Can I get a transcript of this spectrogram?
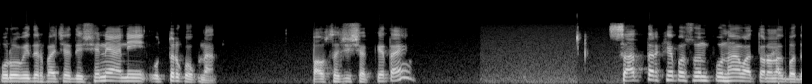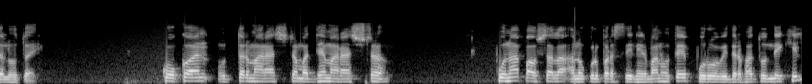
पूर्व विदर्भाच्या दिशेने आणि उत्तर कोकणात. पावसाची शक्यता आहे. सात तारखेपासून पुन्हा वातावरणात बदल होतोय. कोकण उत्तर महाराष्ट्र मध्य महाराष्ट्र पुन्हा पावसाला अनुकूल परिस्थिती निर्माण होते. पूर्व विदर्भातून देखील.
